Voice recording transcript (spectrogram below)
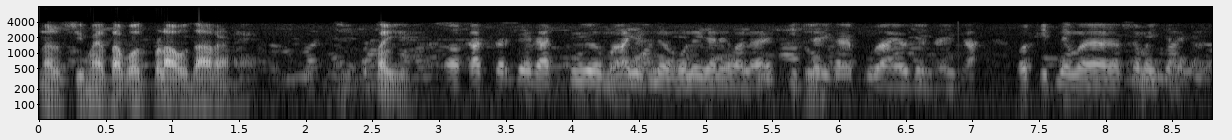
नरसिंह मेहता बहुत बड़ा उदाहरण है जी बताइए अ, खास करके राष्ट्रीय महायज्ञ होने जाने वाला है किस तरीके का पूरा आयोजन रहेगा और कितने अ, समय चलेगा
